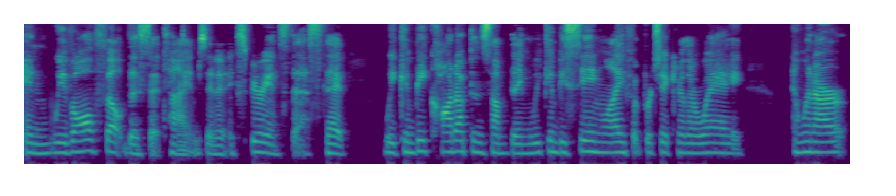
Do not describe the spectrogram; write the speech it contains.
and we've all felt this at times and experienced this that we can be caught up in something we can be seeing life a particular way and when our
